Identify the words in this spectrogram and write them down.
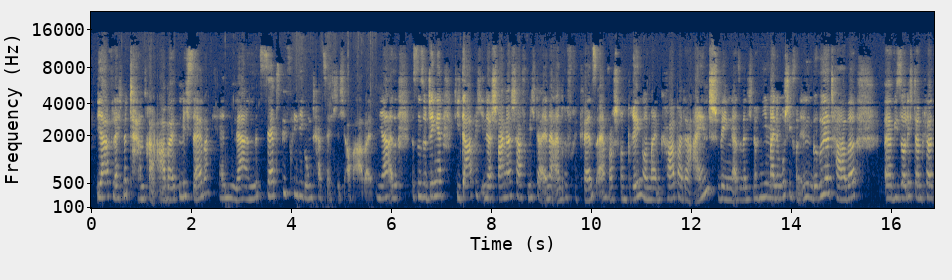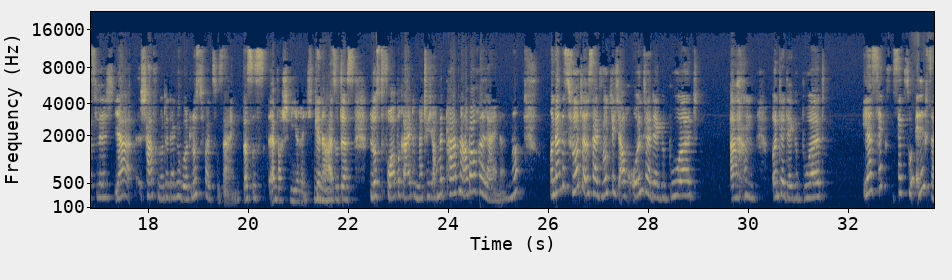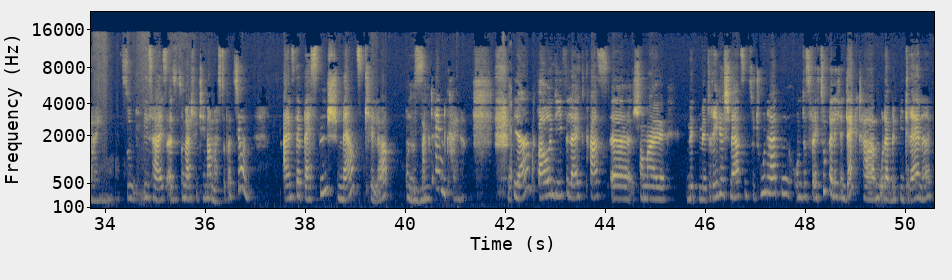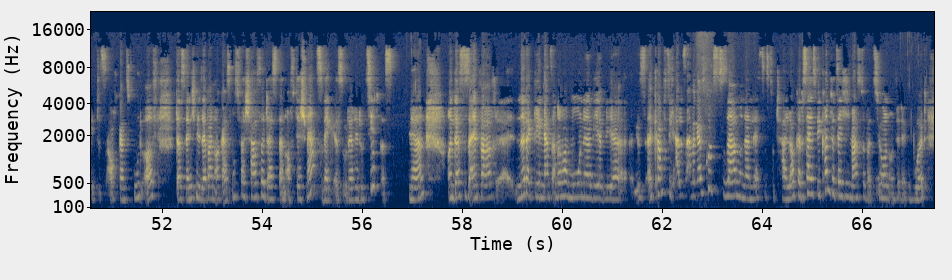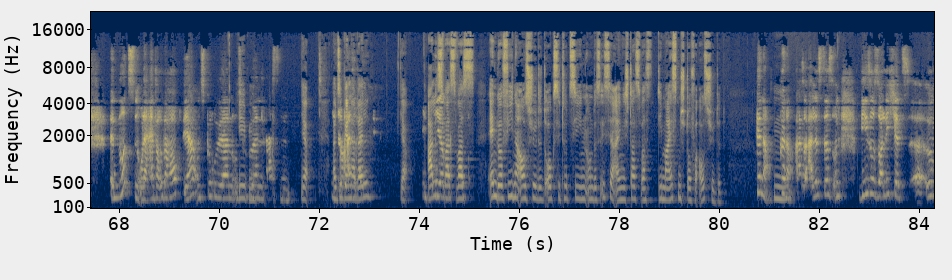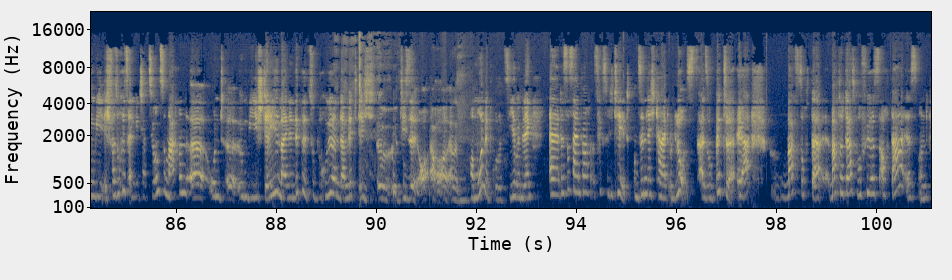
Ja, vielleicht mit Tantra arbeiten, mich selber kennenlernen, mit Selbstbefriedigung tatsächlich auch arbeiten. Ja, also das sind so Dinge, die darf ich in der Schwangerschaft mich da in eine andere Frequenz einfach schon bringen und meinen Körper da einschwingen. Also wenn ich noch nie meine Muschi von innen berührt habe, äh, wie soll ich dann plötzlich ja schaffen, unter der Geburt lustvoll zu sein? Das ist einfach schwierig. Mhm. Genau, also das Lustvorbereitung natürlich auch mit Partner, aber auch alleine. Ne? Und dann das Vierte ist halt wirklich auch unter der Geburt, ähm, unter der Geburt eher sex sexuell sein, so wie es heißt. Also zum Beispiel Thema Masturbation. Eins der besten Schmerzkiller und es mhm. sagt einem keiner. Ja. ja. Frauen, die vielleicht krass äh, schon mal mit, mit Regelschmerzen zu tun hatten und das vielleicht zufällig entdeckt haben oder mit Migräne geht es auch ganz gut oft, dass wenn ich mir selber einen Orgasmus verschaffe, dass dann oft der Schmerz weg ist oder reduziert ist. Ja, und das ist einfach, äh, ne, da gehen ganz andere Hormone, wir, wir, es krampft sich alles einmal ganz kurz zusammen und dann lässt es total locker. Das heißt, wir können tatsächlich Masturbation unter der Geburt äh, nutzen oder einfach überhaupt, ja, uns berühren, uns Eben. berühren lassen. Ja, also genau, generell, also, ja, alles was, was Endorphine ausschüttet, Oxytocin und das ist ja eigentlich das, was die meisten Stoffe ausschüttet. Genau, mhm. genau. Also alles das. Und wieso soll ich jetzt äh, irgendwie, ich versuche jetzt eine Meditation zu machen äh, und äh, irgendwie steril meine Nippel zu berühren, damit ich äh, diese äh, Hormone produziere. Und ich mir denke, äh, das ist einfach Sexualität und Sinnlichkeit und Lust. Also bitte, ja, mach's doch da, mach doch das, wofür es auch da ist. Und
